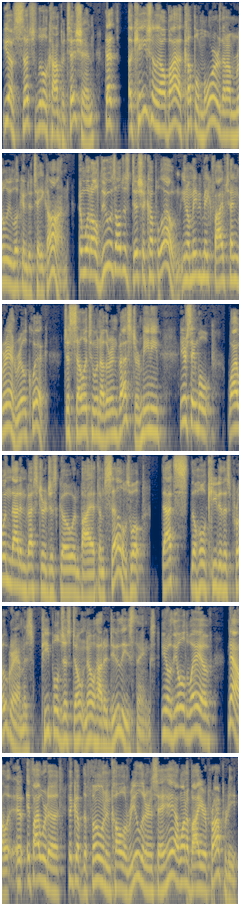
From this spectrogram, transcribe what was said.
You have such little competition that occasionally I'll buy a couple more than I'm really looking to take on. And what I'll do is I'll just dish a couple out, you know, maybe make five, ten grand real quick, just sell it to another investor. Meaning, you're saying, well, why wouldn't that investor just go and buy it themselves? Well, that's the whole key to this program is people just don't know how to do these things. You know, the old way of now, if I were to pick up the phone and call a realtor and say, "Hey, I want to buy your property,"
